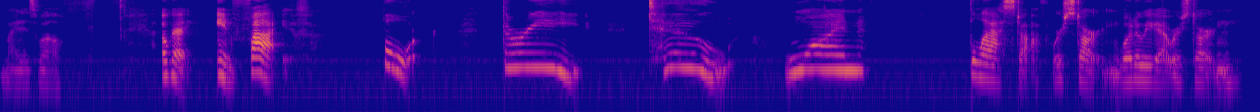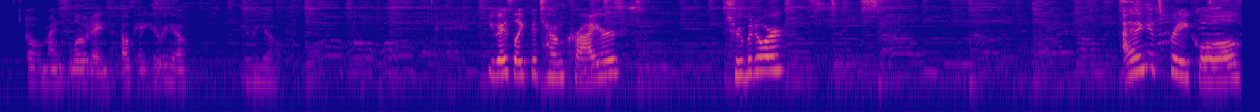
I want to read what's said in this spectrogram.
might as well. Okay, in five, four, three, two, one. Blast off. We're starting. What do we got? We're starting. Oh, mine's loading. Okay, here we go. Here we go. You guys like the town crier? Troubadour? I think it's pretty cool.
